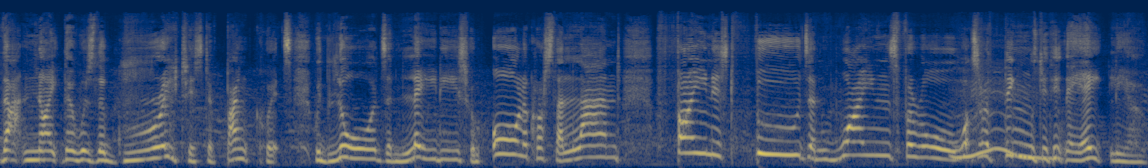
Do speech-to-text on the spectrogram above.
that night there was the greatest of banquets with lords and ladies from all across the land, finest foods and wines for all. What sort of things do you think they ate, Leo?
